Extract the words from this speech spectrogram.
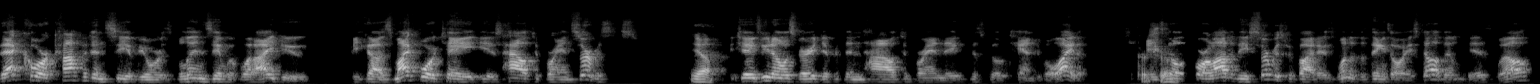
that core competency of yours blends in with what i do because my forte is how to brand services. Yeah. James you know it's very different than how to brand a physical tangible item. For and sure. so for a lot of these service providers one of the things i always tell them is well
